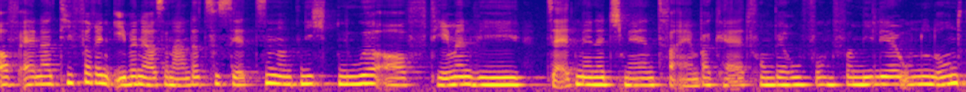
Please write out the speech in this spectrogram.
auf einer tieferen Ebene auseinanderzusetzen und nicht nur auf Themen wie Zeitmanagement, Vereinbarkeit von Beruf und Familie und, und, und,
